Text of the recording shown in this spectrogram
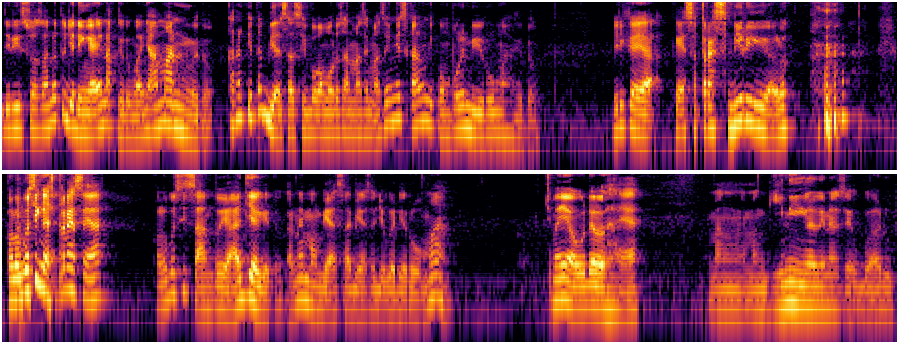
jadi suasana tuh jadi nggak enak gitu nggak nyaman gitu. Karena kita biasa sibuk sama urusan masing-masing nih sekarang dikumpulin di rumah gitu. Jadi kayak kayak stres sendiri ya lo kalau gue sih nggak stres ya. Kalau gue sih santuy aja gitu karena emang biasa-biasa juga di rumah. Cuma ya udahlah ya. Emang emang gini kali nasib gue aduh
